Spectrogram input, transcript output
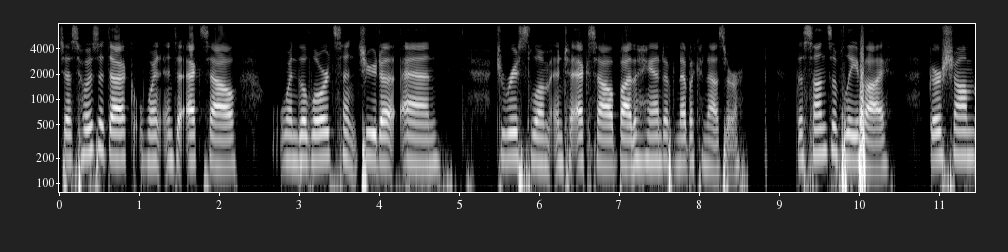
Jehozadak went into exile when the Lord sent Judah and Jerusalem into exile by the hand of Nebuchadnezzar. The sons of Levi Gershom,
